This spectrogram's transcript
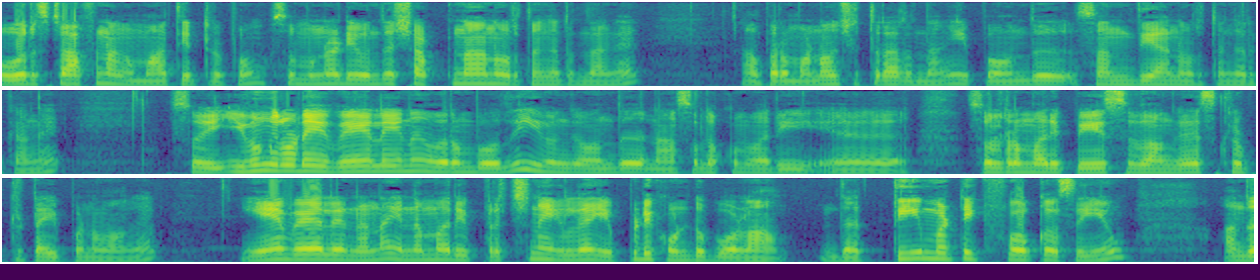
ஒவ்வொரு ஸ்டாஃப் நாங்கள் மாற்றிட்டு இருப்போம். ஸோ முன்னாடி வந்து ஷப்னான்னு ஒருத்தங்க இருந்தாங்க. அப்புறம் மனோ சித்ரா இருந்தாங்க. இப்போ வந்து சந்தியான்னு ஒருத்தங்க இருக்காங்க. ஸோ இவங்களுடைய வேலைன்னு வரும்போது இவங்க வந்து நான் சொல்ல மாதிரி சொல்கிற மாதிரி பேசுவாங்க ஸ்கிரிப்ட் டைப் பண்ணுவாங்க. என் வேலை என்னென்னா என்ன மாதிரி பிரச்சனைகளை எப்படி கொண்டு போகலாம்? இந்த தீமெட்டிக் ஃபோக்கஸையும் அந்த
